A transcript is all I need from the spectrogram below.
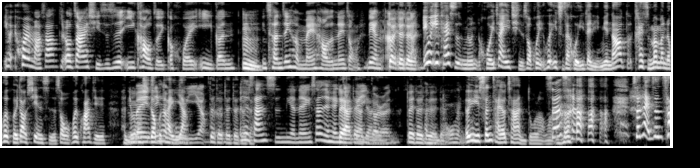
因为会马上又在一起，只是依靠着一个回忆跟嗯，你曾经很美好的那种恋爱。对对对，因为一开始你们回在一起的时候，会会一直在回忆在里面，然后开始慢慢的会回到现实的时候，会发觉很多东西都不太一样。对对对对，而且三十年呢，三十年可以改变一个人。对对对对对，而且身材又差很多了，好吗？身材 身材真差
